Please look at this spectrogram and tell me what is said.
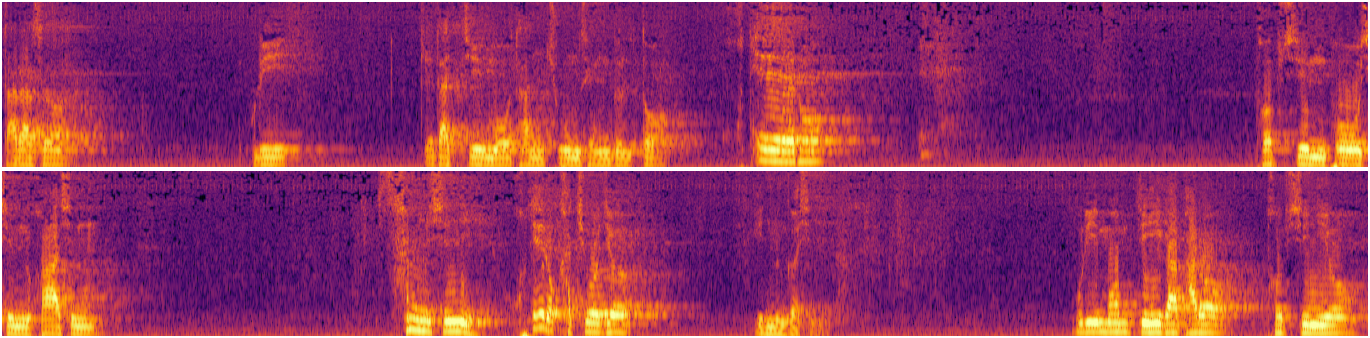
따라서 우리 깨닫지 못한 중생들도 그대로 법신, 보신, 화신, 삼신이 그대로 갖추어져 있는 것입니다. 우리 몸뚱이가 바로 법신이요.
